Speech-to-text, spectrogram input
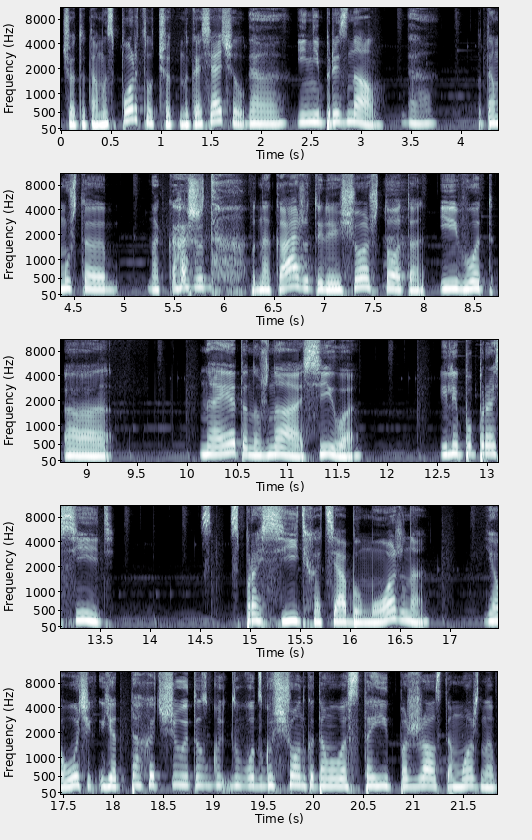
что-то там испортил, что-то накосячил, Да, и не признал, да. потому что Накажут. накажут или еще что-то. И вот а, на это нужна сила. Или попросить, спросить хотя бы можно. Я очень, я так хочу эту сгу- ну, вот сгущенка там у вас стоит, пожалуйста, можно,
